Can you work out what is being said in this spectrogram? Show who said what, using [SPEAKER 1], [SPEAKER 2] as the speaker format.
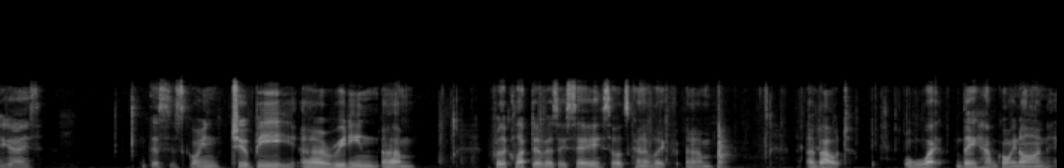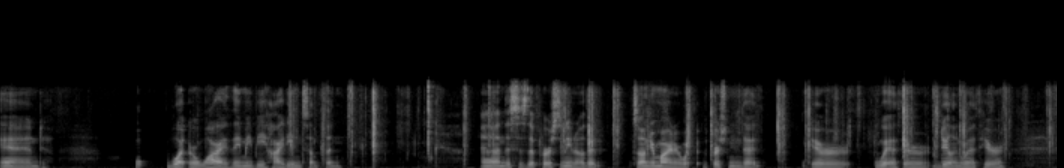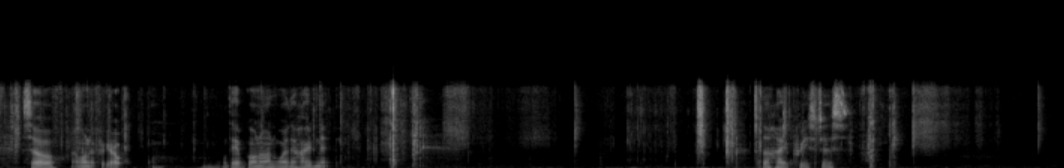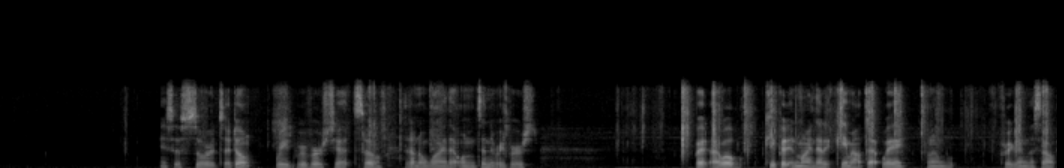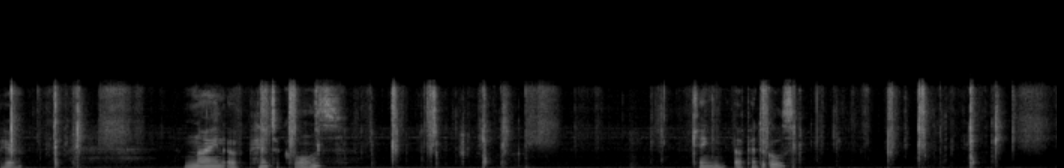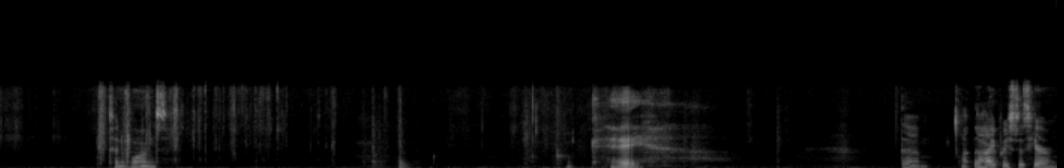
[SPEAKER 1] Hey guys, this is going to be a reading um, for the collective, as they say. So it's kind of like um, about what they have going on and what or why they may be hiding something. And this is the person, you know, that's on your mind or what the person that you're with or dealing with here. So I want to figure out what they have going on, why they're hiding it. The High Priestess. Ace of Swords. I don't read reverse yet, so I don't know why that one's in the reverse. But I will keep it in mind that it came out that way when I'm figuring this out here. Nine of Pentacles. King of Pentacles. Ten of Wands. Okay. The, the High Priestess here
